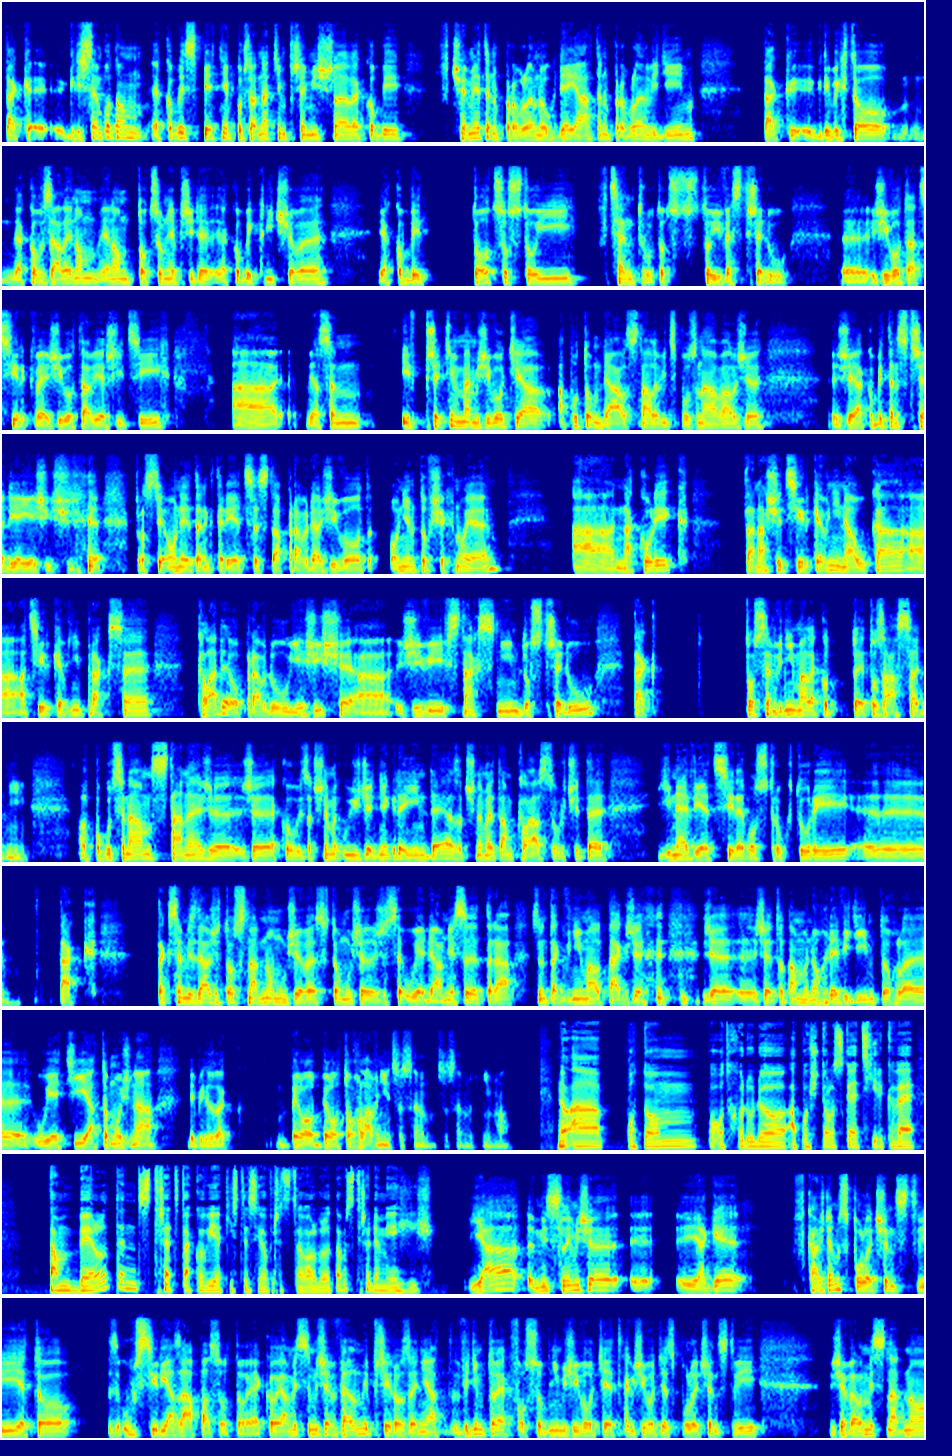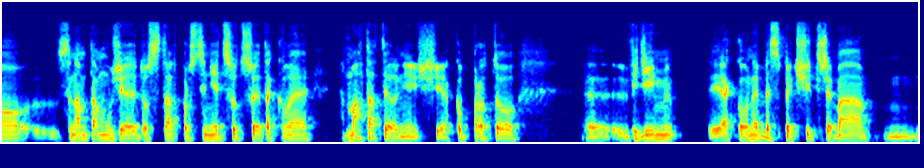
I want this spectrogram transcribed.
tak když jsem potom jakoby zpětně pořád nad tím přemýšlel, jakoby v čem je ten problém, no kde já ten problém vidím, tak kdybych to jako vzal jenom, jenom to, co mně přijde jakoby klíčové, jakoby to, co stojí v centru, to, co stojí ve středu e, života církve, života věřících a já jsem i předtím v mém životě a, a potom dál stále víc poznával, že že jakoby ten střed je Ježíš. prostě on je ten, který je cesta, pravda, život, o něm to všechno je. A nakolik ta naše církevní nauka a, a církevní praxe klade opravdu Ježíše a živý vztah s ním do středu, tak to jsem vnímal jako to je to zásadní. Ale pokud se nám stane, že, že jako začneme ujíždět někde jinde a začneme tam klást určité jiné věci nebo struktury, eh, tak tak se mi zdá, že to snadno může vést k tomu, že, že se ujede. A mně se teda, jsem tak vnímal tak, že, že, že to tam mnohde vidím, tohle ujetí a to možná, kdyby to tak bylo, bylo to hlavní, co jsem, co jsem vnímal. No a potom po odchodu do apoštolské církve tam byl ten střed takový, jaký jste si ho představoval? Byl tam středem Ježíš? Já myslím, že jak je v každém společenství je to úsilí a zápas o to. Jako já myslím, že velmi přirozeně, a vidím to jak v osobním životě, tak v životě společenství, že velmi snadno se nám tam může dostat prostě něco, co je takové hmatatelnější. Jako proto eh, vidím jako nebezpečí třeba hm,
